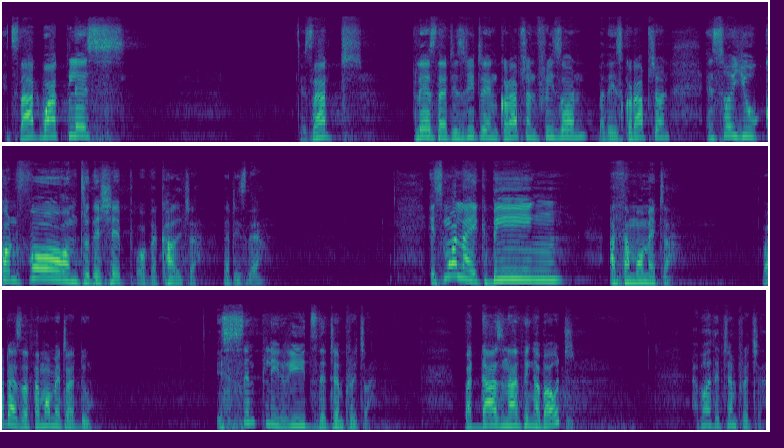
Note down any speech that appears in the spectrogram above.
it's that workplace, it's that place that is written corruption free zone, but there is corruption. And so you conform to the shape of the culture that is there. It's more like being a thermometer. What does a thermometer do? It simply reads the temperature, but does nothing about about the temperature.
